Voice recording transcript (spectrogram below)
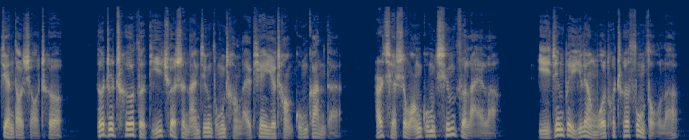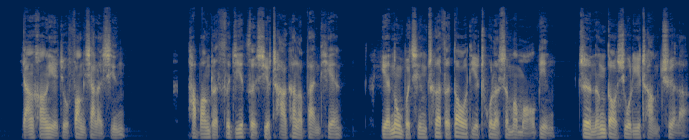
见到小车，得知车子的确是南京总厂来天野厂公干的，而且是王工亲自来了，已经被一辆摩托车送走了。杨航也就放下了心。他帮着司机仔细查看了半天，也弄不清车子到底出了什么毛病，只能到修理厂去了。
